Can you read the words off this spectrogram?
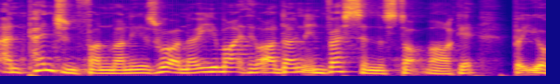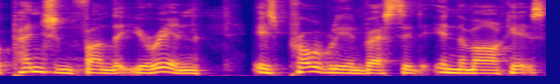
and pension fund money as well. Now you might think well, I don't invest in the stock market, but your pension fund that you're in is probably invested in the markets.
